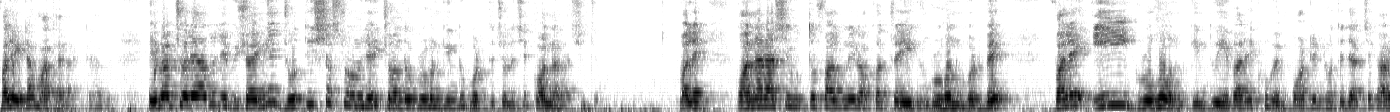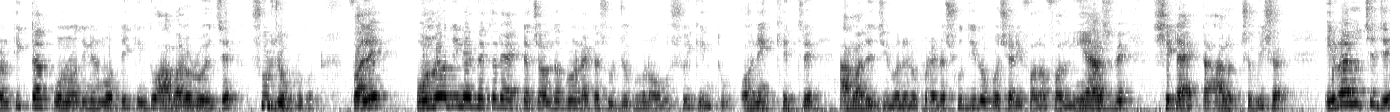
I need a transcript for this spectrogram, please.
ফলে এটা মাথায় রাখতে হবে। এবার চলে আসব যে বিষয় নিয়ে। জ্যোতিষশাস্ত্র অনুযায়ী চন্দ্রগ্রহণ কিন্তু ঘটতে চলেছে কন্যা রাশিতে। ফলে কন্যা রাশি উত্তর ফাল্গুনী নক্ষত্রে এই গ্রহণ ঘটবে। ফলে এই গ্রহণ কিন্তু এবারে খুব ইম্পর্টেন্ট হতে যাচ্ছে, কারণ ঠিকঠাক পনেরো দিনের মধ্যেই কিন্তু আবারও রয়েছে সূর্যগ্রহণ। ফলে পনেরো দিনের ভেতরে একটা চন্দ্রগ্রহণ, একটা সূর্যগ্রহণ অবশ্যই কিন্তু অনেক ক্ষেত্রে আমাদের জীবনের উপর একটা সুদৃঢ় প্রসারী ফলাফল নিয়ে আসবে, সেটা একটা আলোচ্য বিষয়। এবার হচ্ছে যে,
